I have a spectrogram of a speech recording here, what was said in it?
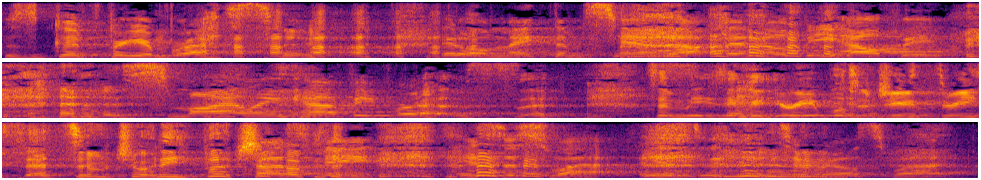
this is good for your breasts. it'll make them stand up and they'll be healthy. Smiling, happy breasts. It's amazing that you're able to do three sets of 20 push-ups. Trust me, it's a sweat. It's, it's a real sweat.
